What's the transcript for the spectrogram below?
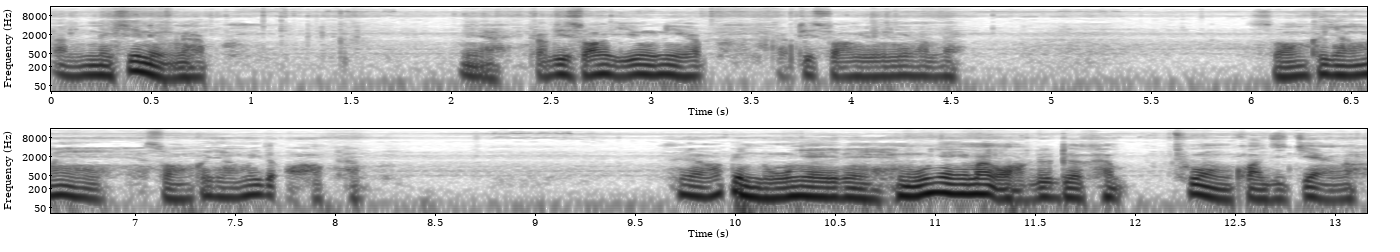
อันในที่หนึ่งนะครับ เนี่ยกับที่สองอยู่ตรงนี้ครับกับที่สองอยู่ตรงนี้ครับนะสองก็ยังไม่สองก็ยังไม่ออกครับแสดงว่าเป็นหนูใหญ่เลยหนูใหญ่มากออกเดือดๆครับ ช่วงก่อนจีแจงเนาะ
